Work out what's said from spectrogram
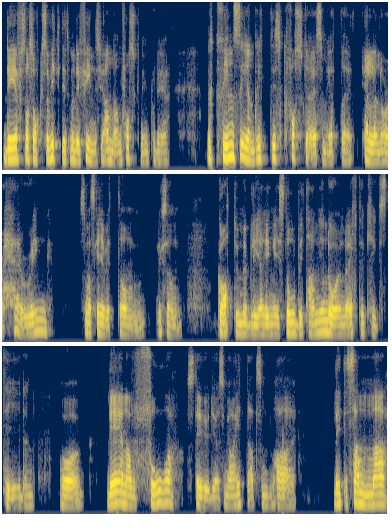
Det är förstås också viktigt, men det finns ju annan forskning på det. Det finns en brittisk forskare som heter Eleanor Herring som har skrivit om liksom, gatumöblering i Storbritannien då under efterkrigstiden. Och det är en av få studier som jag har hittat som har lite samma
